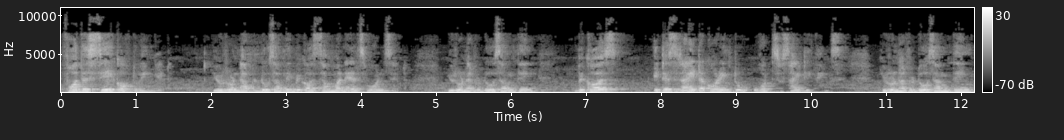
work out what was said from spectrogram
for the sake of doing it. You don't have to do something because someone else wants it. You don't have to do something because it is right according to what society thinks. You don't have to do something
